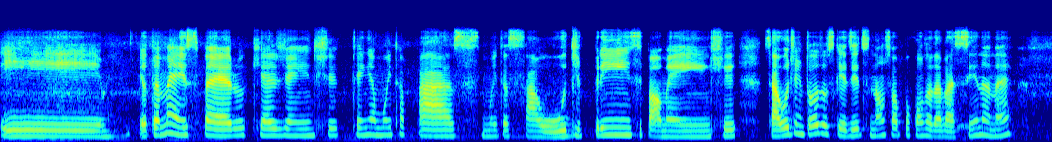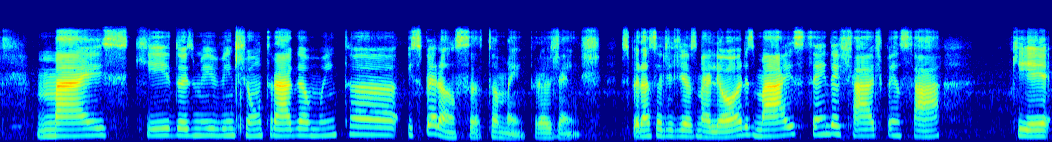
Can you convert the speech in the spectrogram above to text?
E eu também espero que a gente tenha muita paz, muita saúde, principalmente. Saúde em todos os quesitos, não só por conta da vacina, né? Mas que 2021 traga muita esperança também pra gente. Esperança de dias melhores, mas sem deixar de pensar que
